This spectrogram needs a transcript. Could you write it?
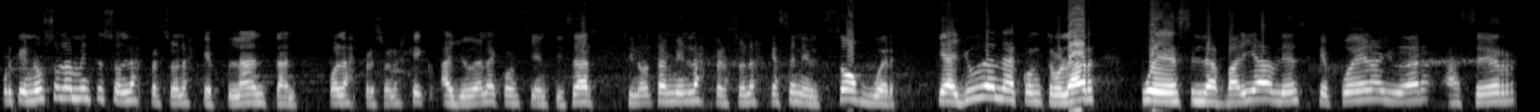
porque no solamente son las personas que plantan o las personas que ayudan a concientizar, sino también las personas que hacen el software, que ayudan a controlar pues las variables que pueden ayudar a hacer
